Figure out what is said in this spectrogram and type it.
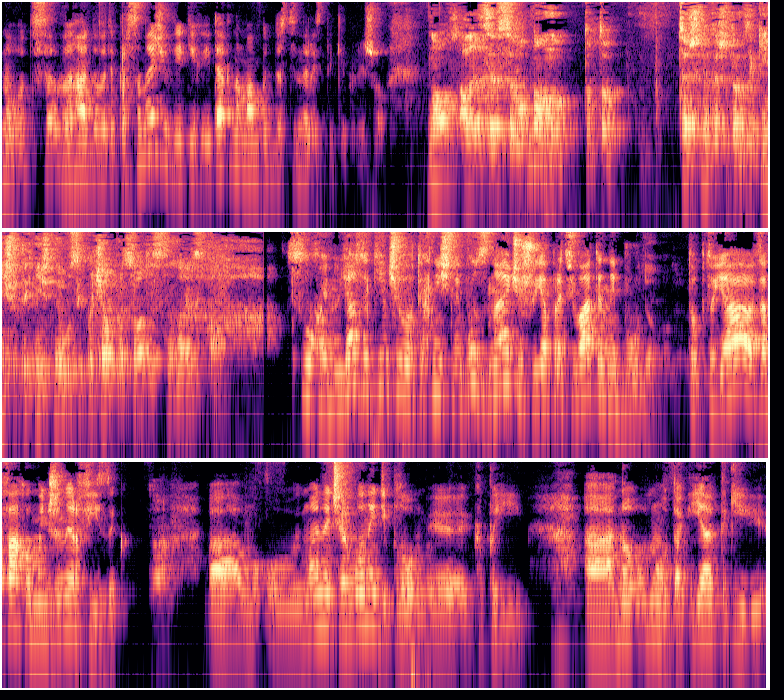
Ну от вигадувати персонажів, яких і так, ну, мабуть, до сценаристики прийшов. Ну, але це все одно, ну, тобто, це ж не те, що там закінчив технічний вуз і почав працювати сценаристом. Слухай, ну я закінчував технічний вуз, знаючи, що я працювати не буду. Тобто я за фахом інженер-фізик. У мене червоний диплом е, КПІ. А, ну, ну, так, Я такий,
